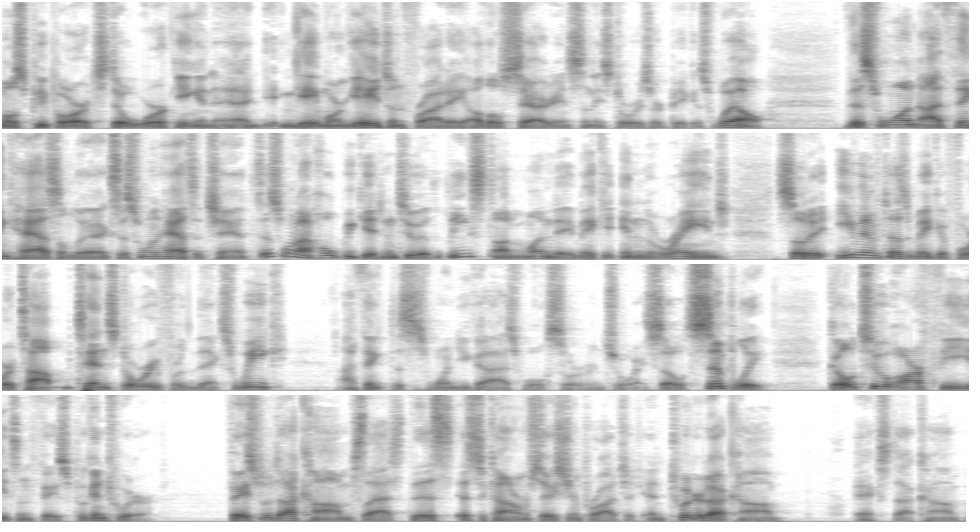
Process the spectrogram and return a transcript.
most people are still working and, and get more engaged on Friday, although Saturday and Sunday stories are big as well. This one I think has some legs. This one has a chance. This one I hope we get into at least on Monday, make it in the range so that even if it doesn't make it for a top 10 story for the next week, I think this is one you guys will sort of enjoy. So simply go to our feeds on Facebook and Twitter. Facebook.com slash this is the conversation project and twitter.com x.com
